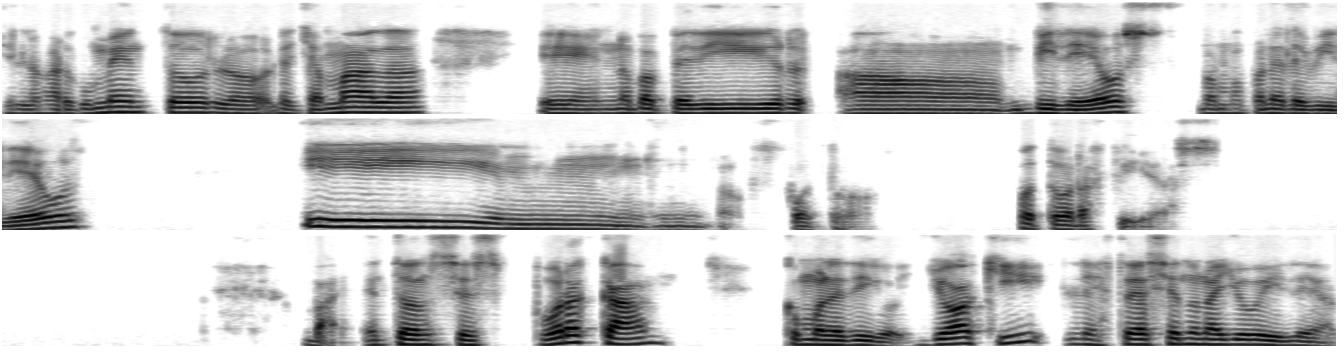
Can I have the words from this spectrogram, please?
los argumentos, lo- la llamada. eh, nos va a pedir ah, videos. Vamos a ponerle videos. Y mm, foto, fotografías. Vale, entonces por acá, como les digo, yo aquí le estoy haciendo una lluvia.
